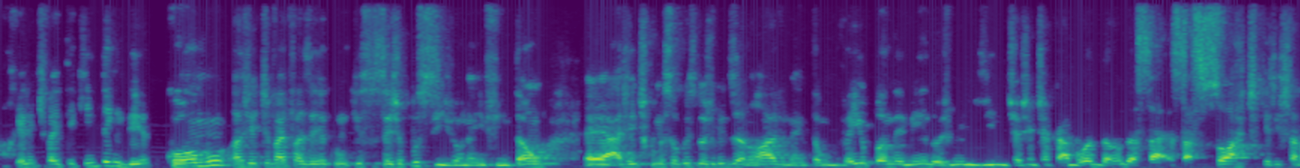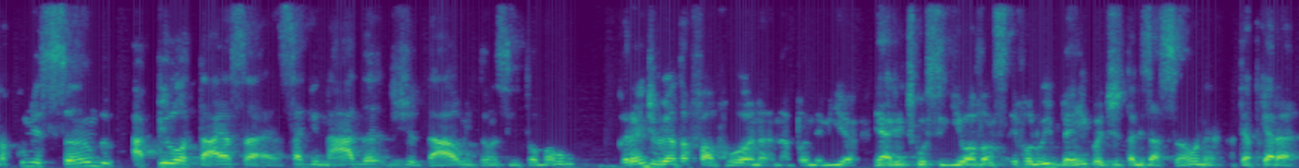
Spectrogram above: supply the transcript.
porque a gente vai ter que entender como a gente vai fazer com que isso seja possível, né? Enfim, então é, a gente começou com isso em 2019, né? Então veio pandemia em 2020, a gente acabou dando essa, essa sorte que a gente estava começando a pilotar essa, essa guinada digital, então assim tomamos grande vento a favor na, na pandemia e a gente conseguiu avançar, evoluir bem com a digitalização, né? Até porque era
